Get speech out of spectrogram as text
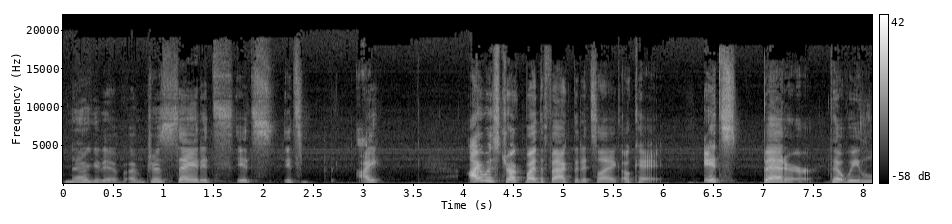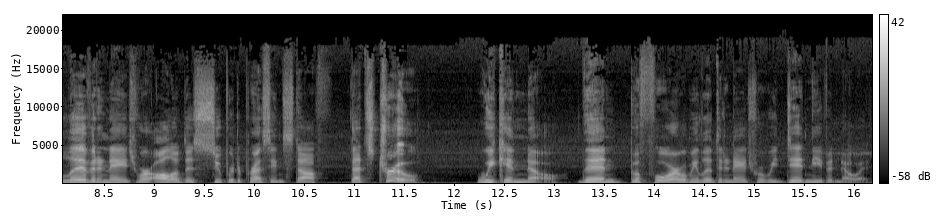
negative. I'm just saying it's. It's. It's. I. I was struck by the fact that it's like, okay, it's better that we live in an age where all of this super depressing stuff that's true, we can know than before when we lived in an age where we didn't even know it.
